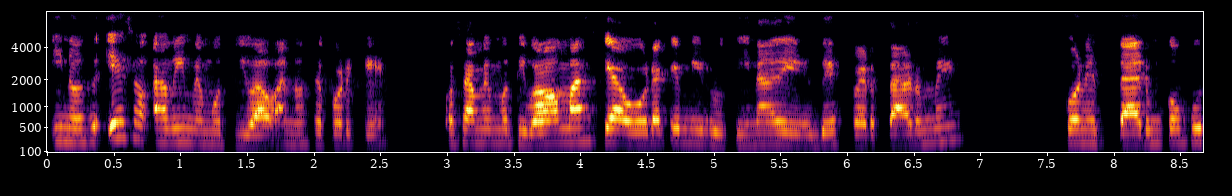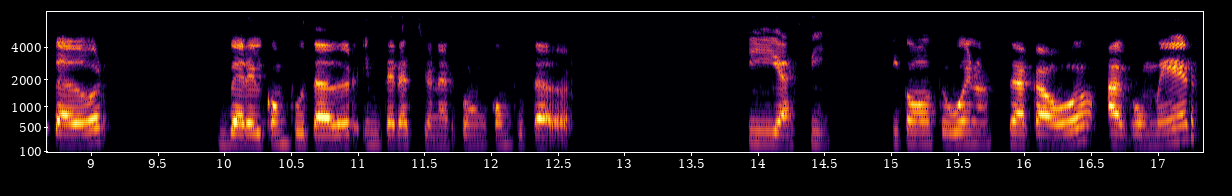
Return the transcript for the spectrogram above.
y no sé, eso a mí me motivaba, no sé por qué. O sea, me motivaba más que ahora que mi rutina de despertarme, conectar un computador, ver el computador, interaccionar con un computador. Y así. Y como que bueno, se acabó a comer,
